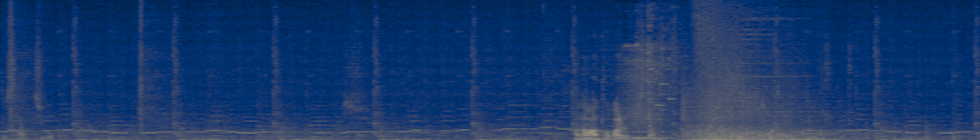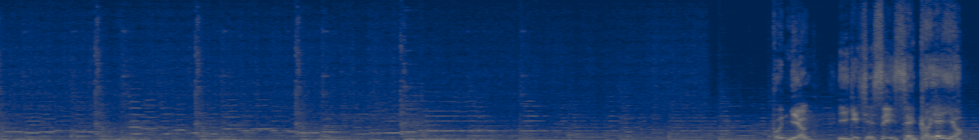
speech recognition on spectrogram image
얘도 4 찍어. 하나만 더 발려준다. 분명 이기실 수 있을 거예요.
